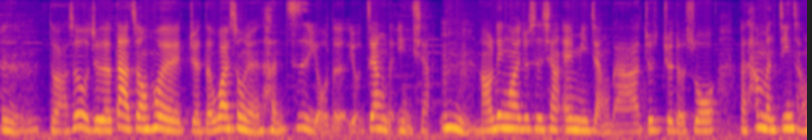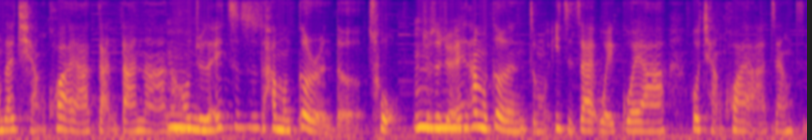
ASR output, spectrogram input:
嗯，对啊，所以我觉得大众会觉得外送员很自由的，有这样的印象，嗯。然后另外就是像 Amy 讲的啊，就是觉得说，呃，他们经常在抢快啊、赶单啊，然后觉得哎、嗯，这是他们个人的错，嗯、就是觉得哎，他们个人怎么一直在违规啊或抢快啊这样子。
